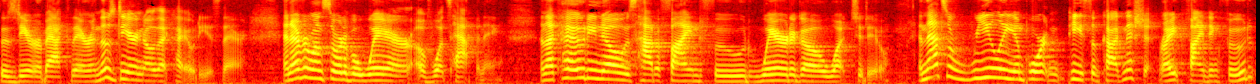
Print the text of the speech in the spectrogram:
those deer are back there, and those deer know that coyote is there. And everyone's sort of aware of what's happening. And that coyote knows how to find food, where to go, what to do. And that's a really important piece of cognition, right? Finding food,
